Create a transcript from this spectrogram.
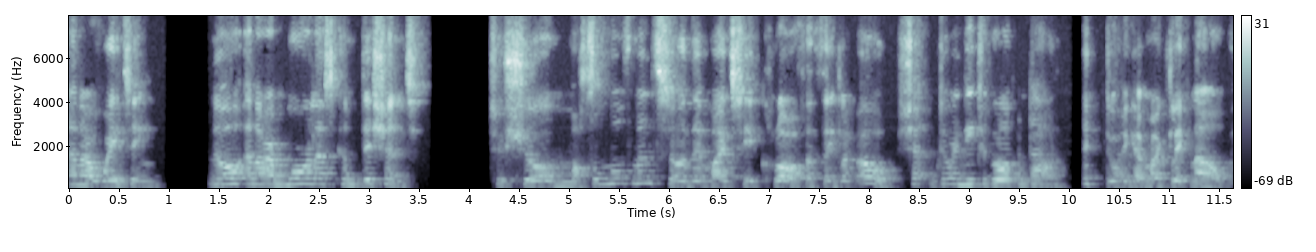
and are waiting no, and are more or less conditioned to show muscle movement. So they might see cloth and think like, oh, do I need to go up and down? do I get my click now?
